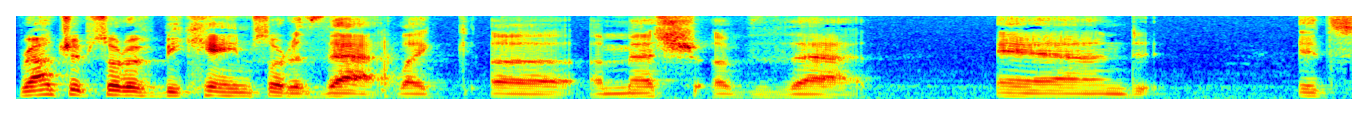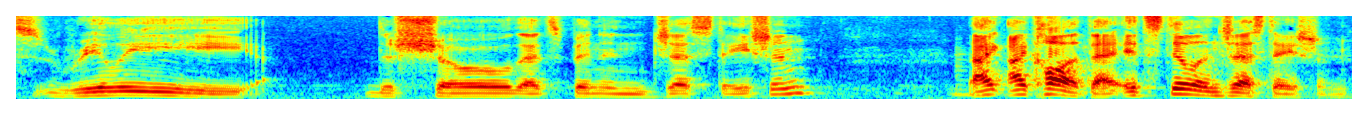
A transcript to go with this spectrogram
Round Trip sort of became sort of that, like uh, a mesh of that. And it's really the show that's been in gestation. I, I, call it that. It's still in gestation.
